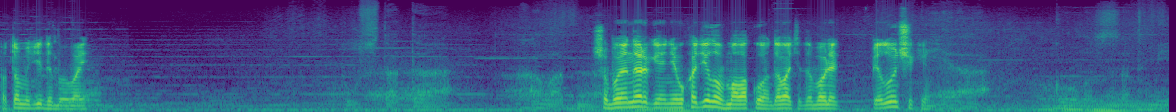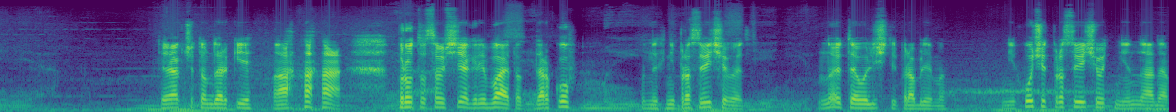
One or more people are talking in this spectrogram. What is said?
Потом иди добывай. Пустота. Холодна. Чтобы энергия не уходила в молоко, давайте добавлять пилончики. Так, что там дарки? Ахаха! Протос вообще огребает от дарков. Он их не просвечивает. Но это его личные проблемы. Не хочет просвечивать, не надо.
